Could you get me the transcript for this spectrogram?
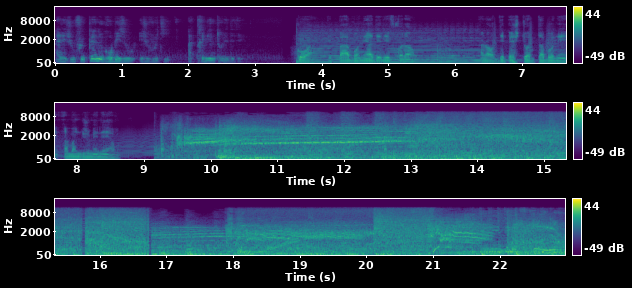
Allez, je vous fais plein de gros bisous et je vous dis à très bientôt les Dédés. Quoi T'es pas abonné à Dédé Frelant Alors dépêche-toi de t'abonner avant que je m'énerve. Aquilo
